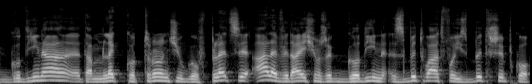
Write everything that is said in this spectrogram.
Godina, tam lekko trącił go w plecy, ale wydaje się, że Godin zbyt łatwo i zbyt szybko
